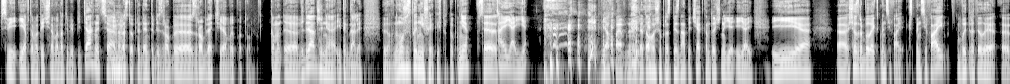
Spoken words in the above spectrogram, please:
свій, і автоматично воно тобі підтягнеться. Мгм. На наступний день тобі зроб, е, зроблять виплату. Відрядження і так далі. Я думав, ну може складніше якийсь продукт. Ні, все А AI є? Я впевнений, для того, щоб розпізнати чек, там точно є AI. І е, що зробили Expensify? Expensify витратили, е,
